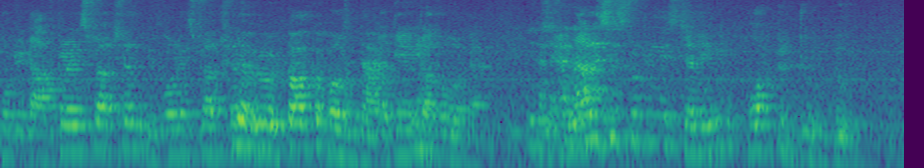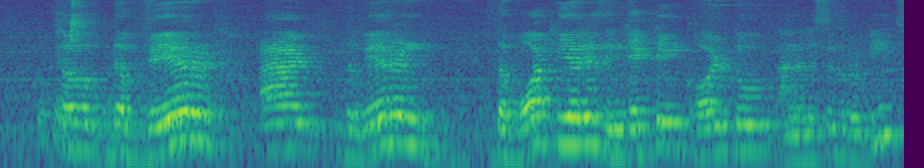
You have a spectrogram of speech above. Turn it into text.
put it after instruction, before instruction? Yeah, we will talk about that. Okay, we'll talk about that. An analysis routine is telling you what to do. Do. Okay. So the where and the where and the what here is injecting call to analysis routines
